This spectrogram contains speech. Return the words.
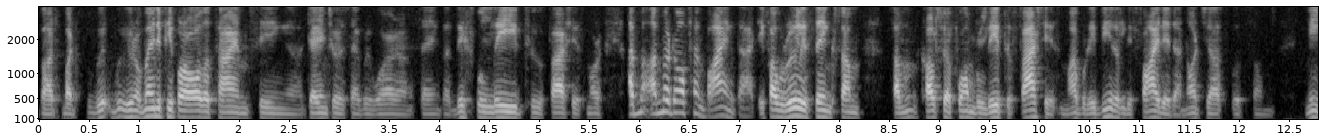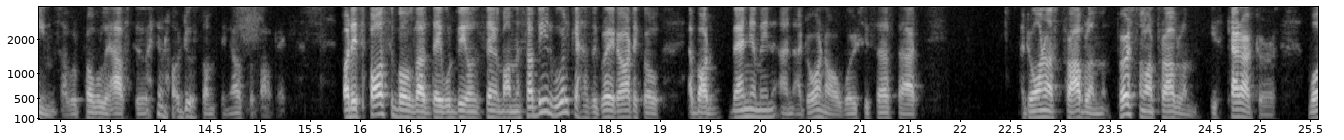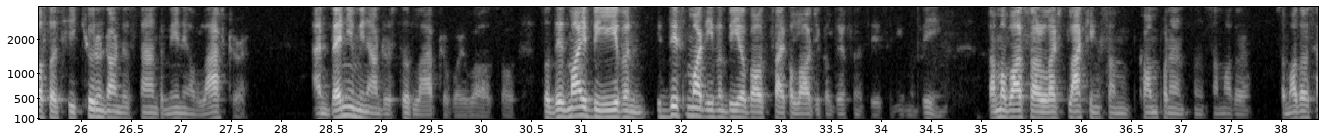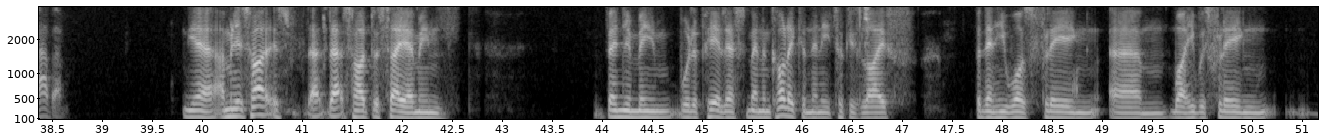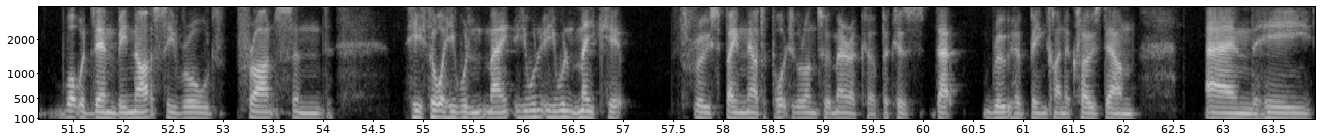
but but you know many people are all the time seeing uh, dangers everywhere and saying that this will lead to fascism. Or I'm, I'm not often buying that. If I really think some some cultural form will lead to fascism, I would immediately fight it and not just with some memes. I would probably have to you know do something else about it. But it's possible that they would be on the same line. Sabine Wilke has a great article about Benjamin and Adorno, where she says that Adorno's problem, personal problem, his character, was that he couldn't understand the meaning of laughter. And Benjamin understood laughter very well. So, so this might be even this might even be about psychological differences in human beings. Some of us are lacking some components, and some other some others have them. Yeah, I mean, it's hard. It's that, that's hard to say. I mean, Benjamin would appear less melancholic, and then he took his life. But then he was fleeing. Um, well, he was fleeing what would then be Nazi ruled France, and he thought he wouldn't make he wouldn't he wouldn't make it through Spain now to Portugal onto America because that route had been kind of closed down, and he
